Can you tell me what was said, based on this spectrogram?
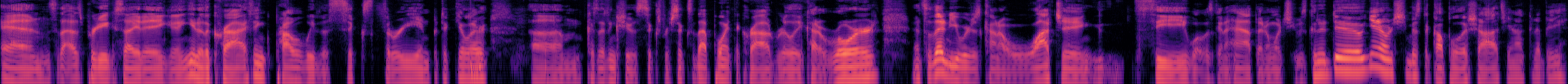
and so that was pretty exciting. And you know, the crowd, I think probably the six three in particular, um, because I think she was six for six at that point. The crowd really kind of roared, and so then you were just kind of watching, see what was going to happen and what she was going to do. You know, and she missed a couple of shots. You're not going to be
